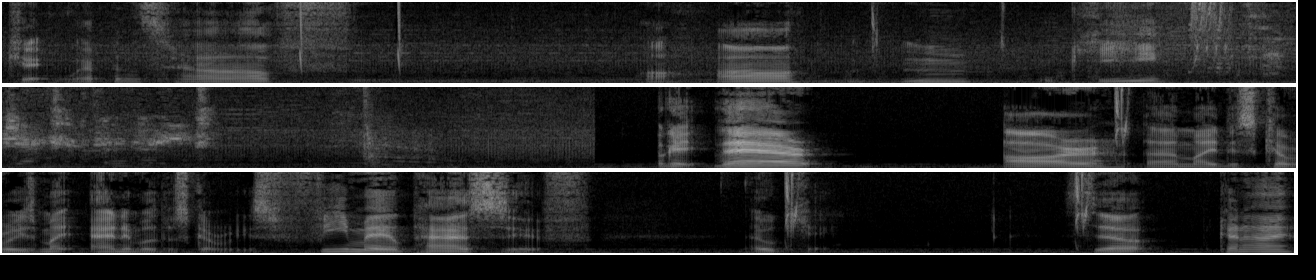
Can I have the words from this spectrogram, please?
Okay. Weapons. Uh huh. Mm hmm. Okay. Okay, there are uh, my discoveries, my animal discoveries. Female passive. Okay. So, can I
